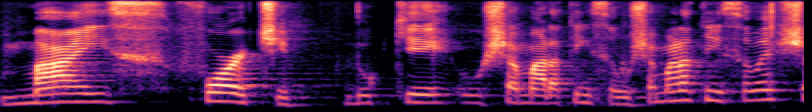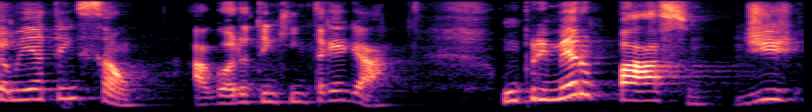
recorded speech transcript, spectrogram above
mais forte do que o chamar atenção. O chamar atenção é chamei atenção agora eu tenho que entregar. Um primeiro passo de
